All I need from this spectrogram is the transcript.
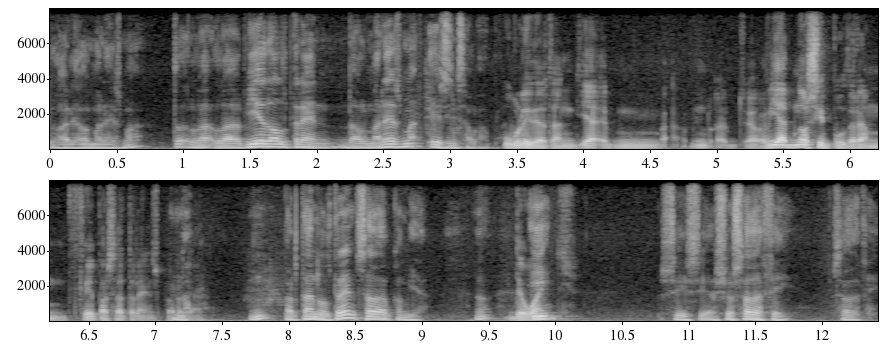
L'àrea del Maresme. La, la via del tren del Maresme és insalvable. Oblida tant. Ja, mm, aviat no s'hi podran fer passar trens per allà. No. Mm, per tant, el tren s'ha de canviar. No? 10 anys? I, sí, sí, això s'ha de fer. S'ha de fer.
